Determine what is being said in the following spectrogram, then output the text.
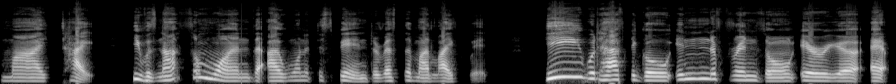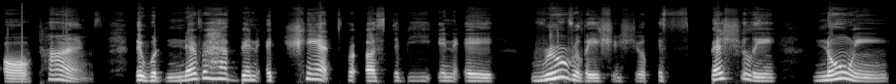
my type. He was not someone that I wanted to spend the rest of my life with. He would have to go in the friend zone area at all times. There would never have been a chance for us to be in a real relationship, especially knowing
